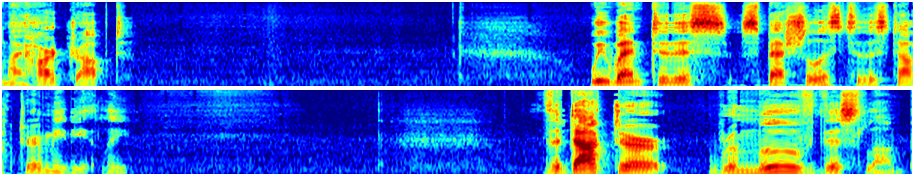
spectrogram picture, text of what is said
My heart dropped. We went to this specialist, to this doctor immediately. The doctor removed this lump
